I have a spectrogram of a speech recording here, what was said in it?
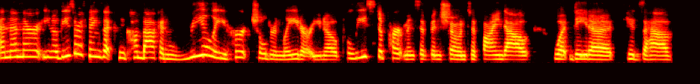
and then there, you know, these are things that can come back and really hurt children later. You know, police departments have been shown to find out what data kids have,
